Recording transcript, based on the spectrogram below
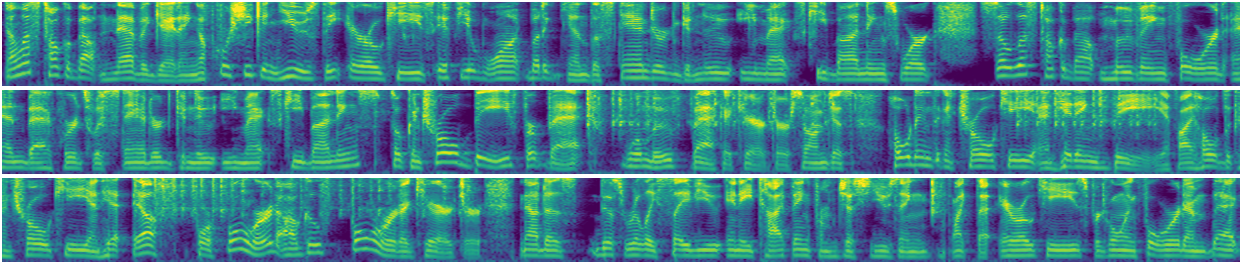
Now let's talk about navigating. Of course, you can use the arrow keys if you want, but again, the standard GNU Emacs key bindings work. So let's talk about moving forward and backwards with standard GNU Emacs key bindings. So Control B for back will move back a character. So I'm just holding the Control key and hitting B. If I hold the Control key and hit F for forward, I'll go forward a character. Now, does this really save you any typing from just using like the arrow keys for going forward and back?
